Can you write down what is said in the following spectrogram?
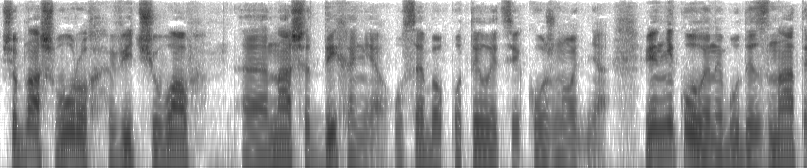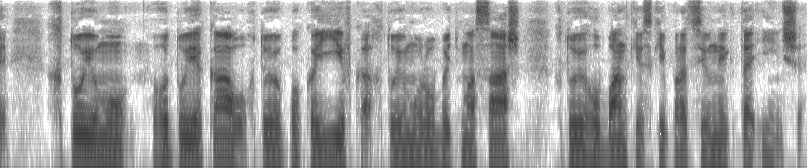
щоб наш ворог відчував е, наше дихання у себе в потилиці кожного дня. Він ніколи не буде знати, хто йому готує каву, хто його покоївка, хто йому робить масаж, хто його банківський працівник та інше.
